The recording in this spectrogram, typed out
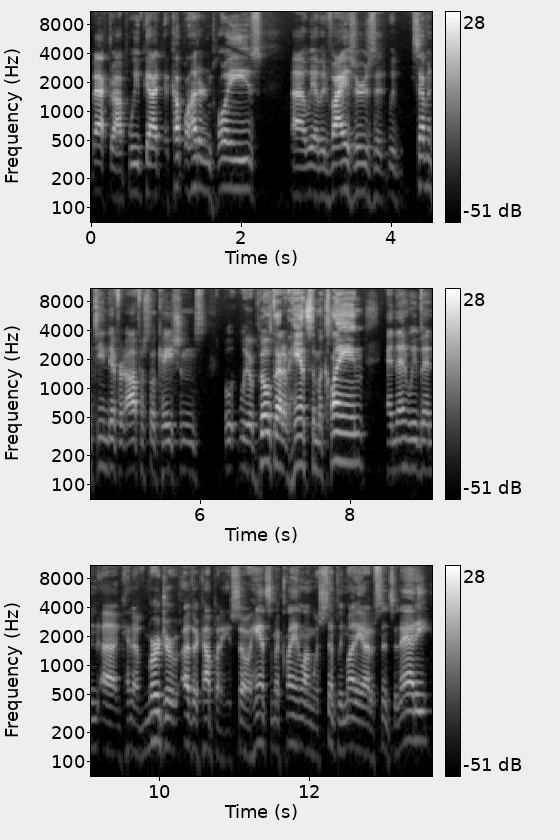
backdrop, we've got a couple hundred employees. Uh, we have advisors at we've 17 different office locations. We were built out of Hanson McClain, and then we've been uh, kind of merger of other companies. So Hanson McClain, along with Simply Money, out of Cincinnati,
